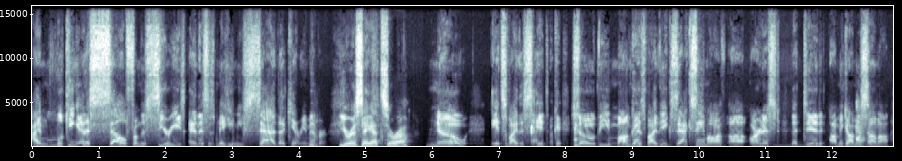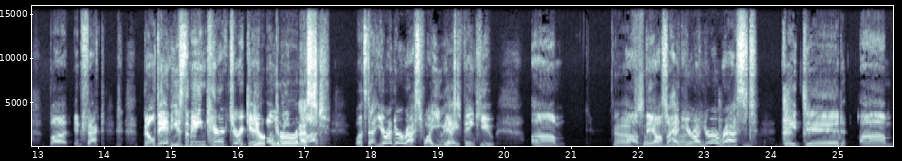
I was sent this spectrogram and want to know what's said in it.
I'm looking at a cell from the series, and this is making me sad that I can't remember. Urusei Yatsura? No, it's by the it, okay. So the manga is by the exact same uh, artist that did Amigami Sama, but in fact, Belldandy is the main character again. You're Oh under arrest. gosh. What's that? You're under arrest. YUA. Yes. Thank you. Um, Uh, um, they also had You're Under Arrest. they did um,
